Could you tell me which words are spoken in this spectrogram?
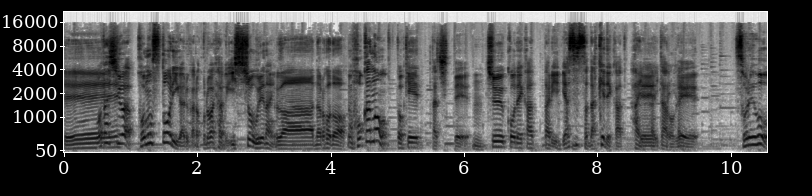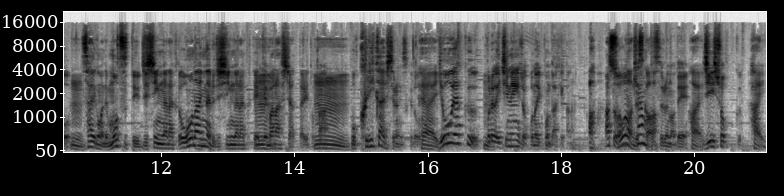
えー、私はこのストーリーがあるからこれは多分一生売れないんでうすわーなるほど。他の時計たちってうん。中古で買ったり安さだけで買っはいはいはいてたのでそれをうん。最後まで持つっていう自信がなくてオーナーになる自信がなくてうん。手放しちゃったりとかうん。を繰り返してるんですけどはい。ようやくこれが1年以上この1本だけかな。ああとはキャンプするのではい。G ショックはい。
